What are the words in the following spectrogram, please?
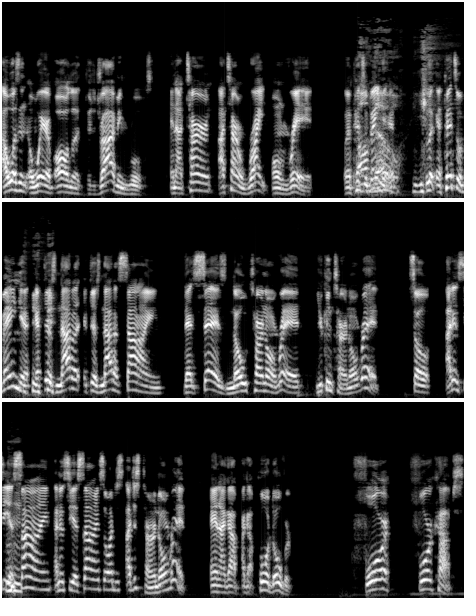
I wasn't aware of all the, the driving rules. And I turned, I turned right on red. When in Pennsylvania, Oh, no. look in Pennsylvania, if there's not a, if there's not a sign that says no turn on red, you can turn on red. So I didn't see a Mhm. sign. I didn't see a sign, so I just, I just turned on red, and I got, I got pulled over. Four, four cops.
